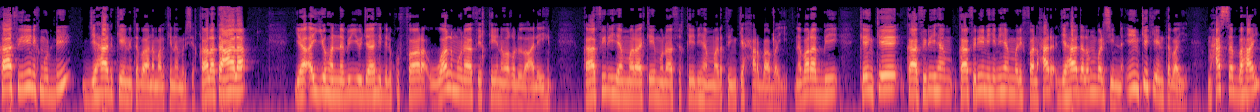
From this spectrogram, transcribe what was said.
كافرينك مدي جهاد كين تبانا ملكين أمرسي قال تعالى يا أيها النبي جاهد الكفار والمنافقين واغلظ عليهم. kafirihian marake munafiqinihan martinke xarbabay nabarabbi kenke kafirinihinihan mari fanxar jihadalama barsina inki kentabayi maxasabahay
